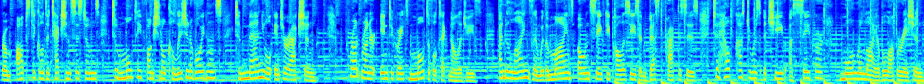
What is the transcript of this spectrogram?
From obstacle detection systems to multifunctional collision avoidance to manual interaction, FrontRunner integrates multiple technologies and aligns them with a mine's own safety policies and best practices to help customers achieve a safer, more reliable operation.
